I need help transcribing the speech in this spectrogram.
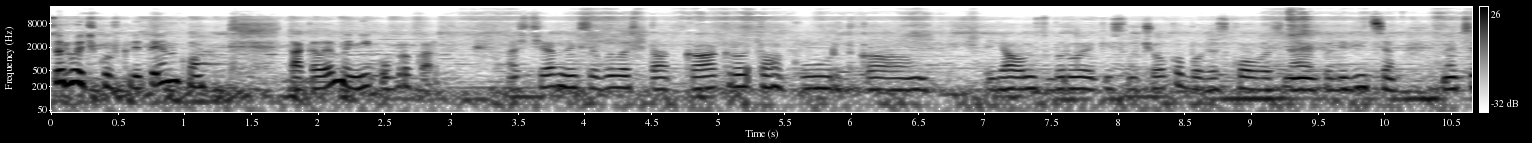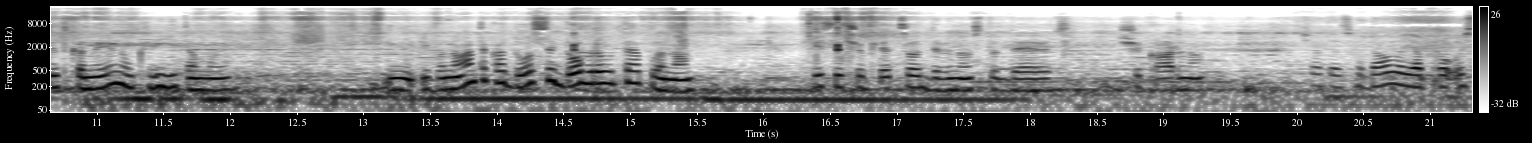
сорочку в клітинку. Так, але мені у брокарт. А ще в них з'явилась така крута куртка. Я вам зберу якийсь лучок обов'язково з нею. Подивіться на цю тканину квітами. І вона така досить добре утеплена. 1599. Шикарно. Чата згадала я про ось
